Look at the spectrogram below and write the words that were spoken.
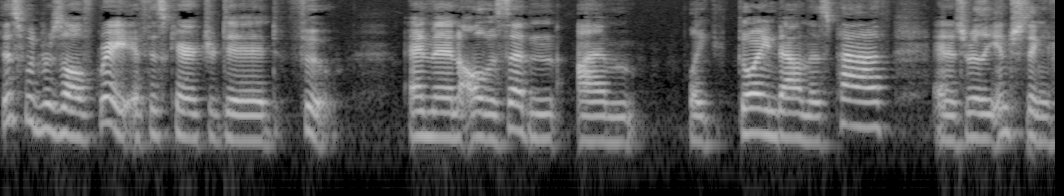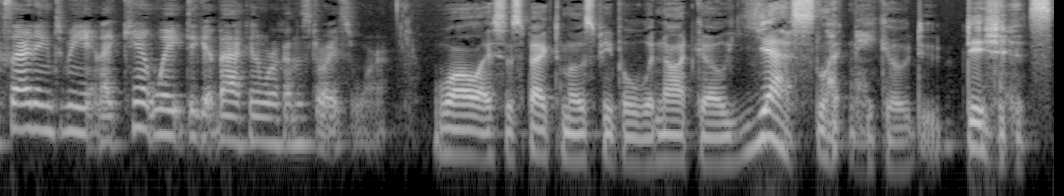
this would resolve great if this character did foo. And then all of a sudden I'm like going down this path and it's really interesting, exciting to me, and I can't wait to get back and work on the story some more. While I suspect most people would not go, yes, let me go do dishes.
